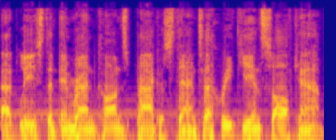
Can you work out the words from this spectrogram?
at least in Imran Khan's Pakistan Tehreek-e-Insaf camp.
